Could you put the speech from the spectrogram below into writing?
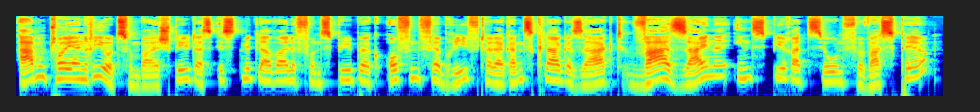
Abenteuer in Rio zum Beispiel, das ist mittlerweile von Spielberg offen verbrieft, hat er ganz klar gesagt, war seine Inspiration für was, Per? Oh,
